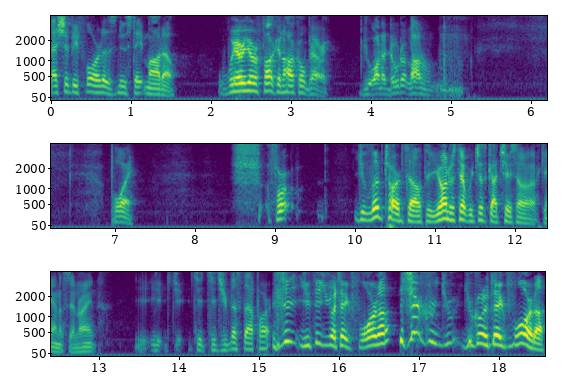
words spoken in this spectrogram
That should be Florida's new state motto. We're your fucking Huckleberry. You want to do it? Boy, for you libtards out there, you understand we just got chased out of Afghanistan, right? You, you, did, did you miss that part? You think you're going to take Florida? You, you, you're to take Florida.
